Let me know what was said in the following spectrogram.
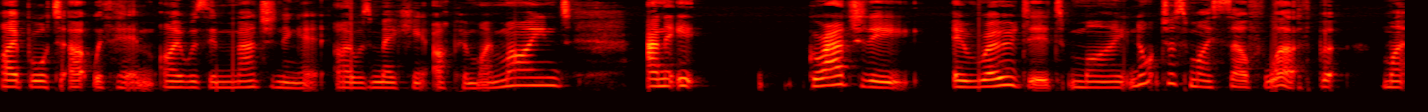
I brought it up with him, I was imagining it, I was making it up in my mind. And it gradually eroded my, not just my self worth, but my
